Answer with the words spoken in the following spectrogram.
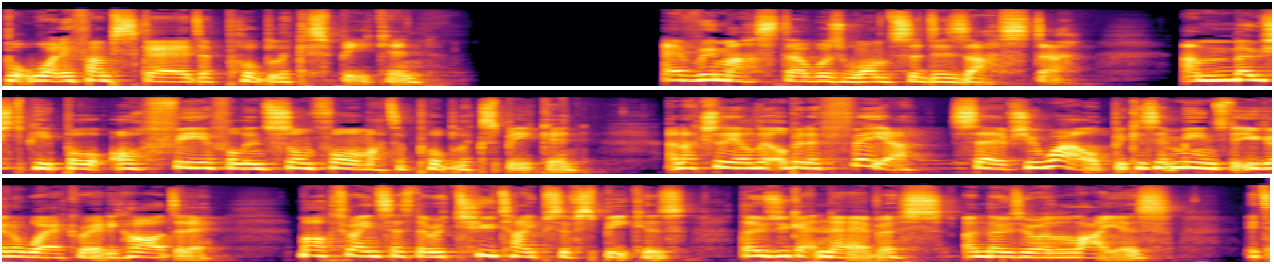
But what if I'm scared of public speaking? Every master was once a disaster and most people are fearful in some format of public speaking. And actually, a little bit of fear serves you well because it means that you're going to work really hard at it. Mark Twain says there are two types of speakers those who get nervous and those who are liars. It's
